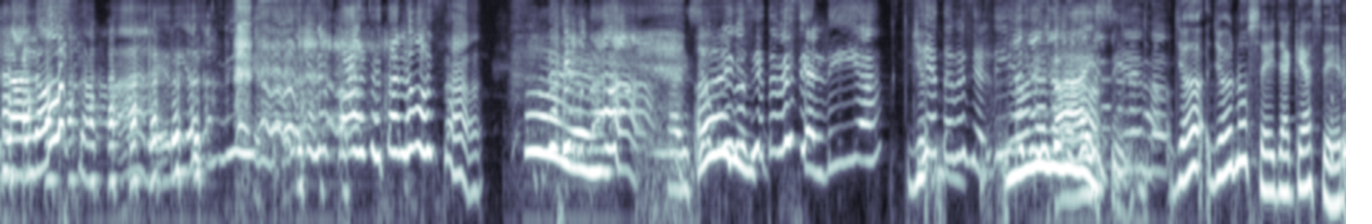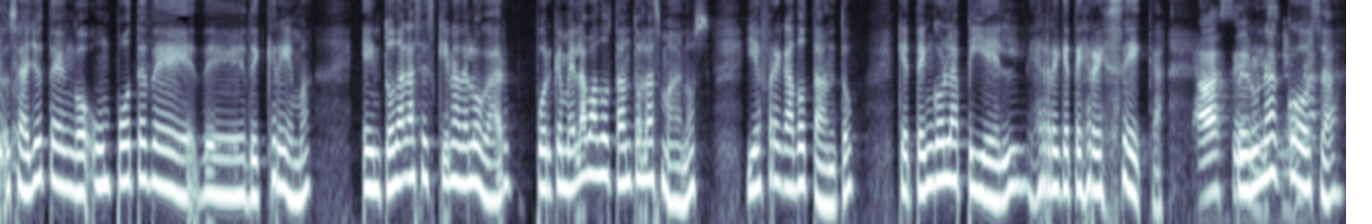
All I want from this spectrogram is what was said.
La losa pare. Dios mío, ¿qué le pasa a esta losa? Verdad. Yo digo siete veces al día. siete veces al día. No, no, no. no, Yo, yo no sé ya qué hacer. O sea, yo tengo un pote de, de, de crema en todas las esquinas del hogar porque me he lavado tanto las manos y he fregado tanto que tengo la piel requete reseca. Ah, sí, Pero una cosa,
